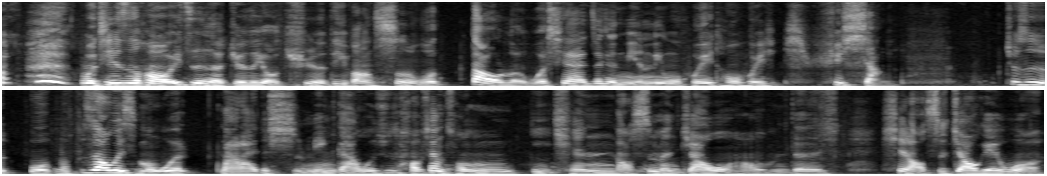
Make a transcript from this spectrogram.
我其实哈我一直很觉得有趣的地方是，我到了我现在这个年龄，我回头会去想，就是我我不知道为什么我哪来的使命感，我就是好像从以前老师们教我哈，我们的谢老师教给我，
